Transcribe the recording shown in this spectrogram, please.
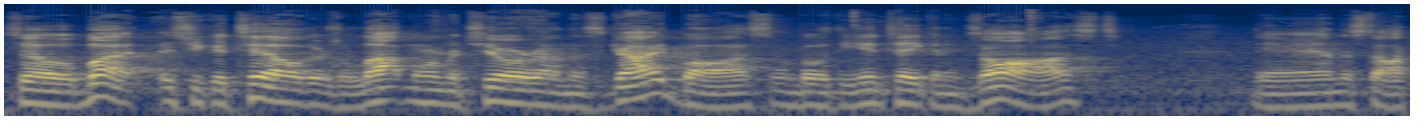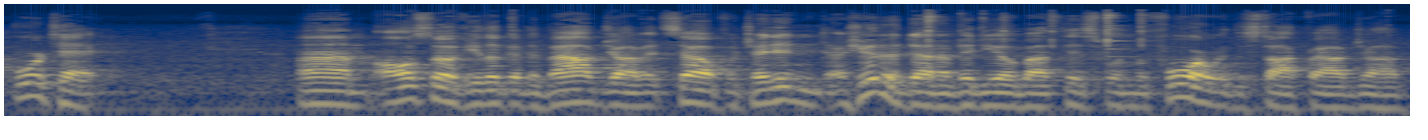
So, but as you could tell, there's a lot more material around this guide boss on both the intake and exhaust than the stock Vortec. Um, also, if you look at the valve job itself, which I didn't, I should have done a video about this one before with the stock valve job,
